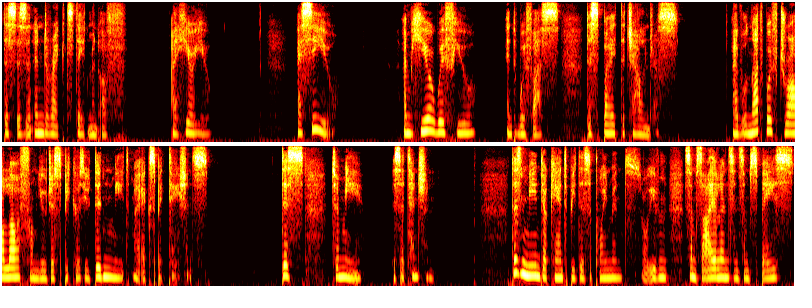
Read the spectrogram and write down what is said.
this is an indirect statement of I hear you. I see you. I'm here with you and with us, despite the challenges. I will not withdraw love from you just because you didn't meet my expectations. This, to me, is attention. Doesn't mean there can't be disappointment or even some silence and some space,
